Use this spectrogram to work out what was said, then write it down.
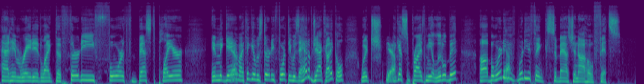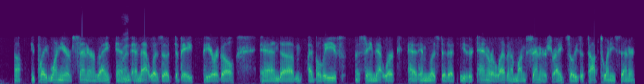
had him rated like the 34th best player in the game. Yeah. I think it was 34th. He was ahead of Jack Eichel, which yeah. I guess surprised me a little bit. Uh, but where do yeah. you where do you think Sebastian Aho fits? Uh, he played one year of center, right? And right. and that was a debate a year ago. And um, I believe the same network had him listed at either 10 or 11 among centers, right? So he's a top 20 center.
